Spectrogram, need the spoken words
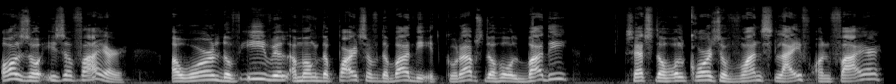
also is a fire, a world of evil among the parts of the body. It corrupts the whole body, sets the whole course of one's life on fire,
